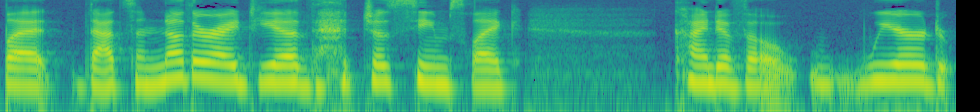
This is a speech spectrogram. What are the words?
but that's another idea that just seems like kind of a weird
